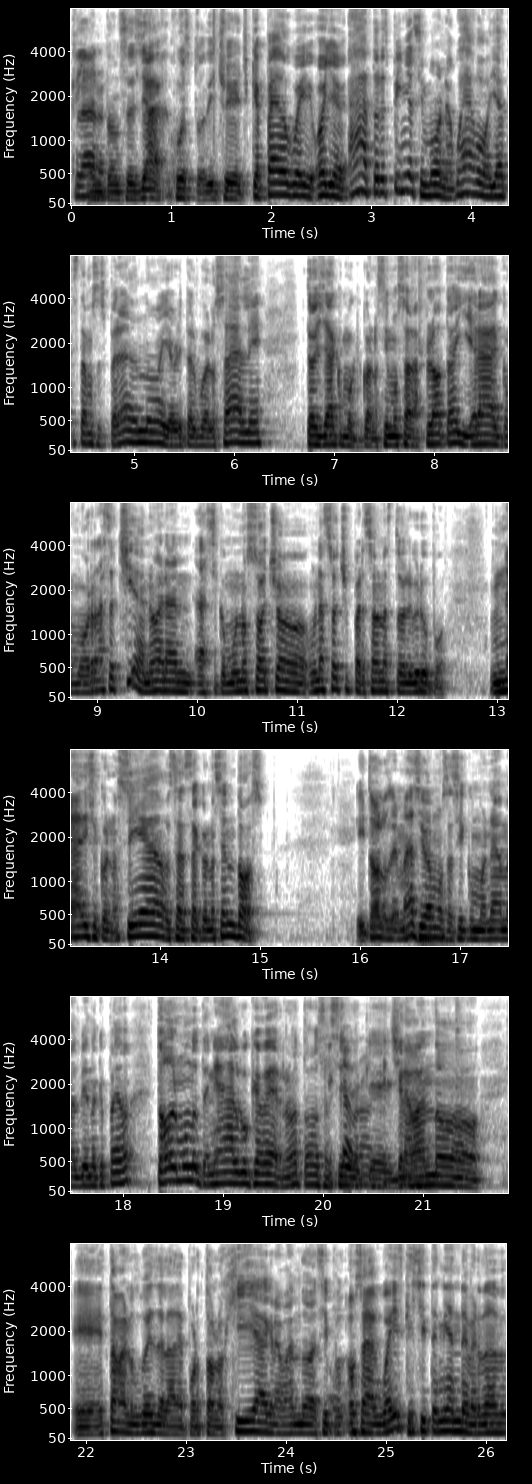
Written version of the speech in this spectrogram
Claro. Entonces ya, justo, dicho y hecho, ¿qué pedo, güey? Oye, ah, tú eres Piña Simona, huevo, ya te estamos esperando y ahorita el vuelo sale. Entonces ya como que conocimos a la flota y era como raza chida, ¿no? Eran así como unos ocho, unas ocho personas todo el grupo. Nadie se conocía, o sea, se conocían dos. Y todos los demás íbamos así como nada más viendo qué pedo. Todo el mundo tenía algo que ver, ¿no? Todos Qué así cabrón, de que grabando. eh, estaban los güeyes de la deportología grabando así. pues, o sea, güeyes que sí tenían de verdad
